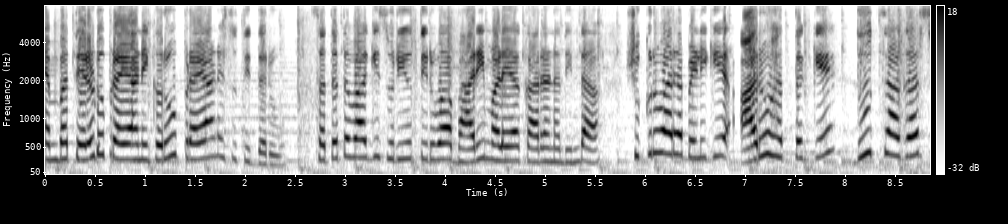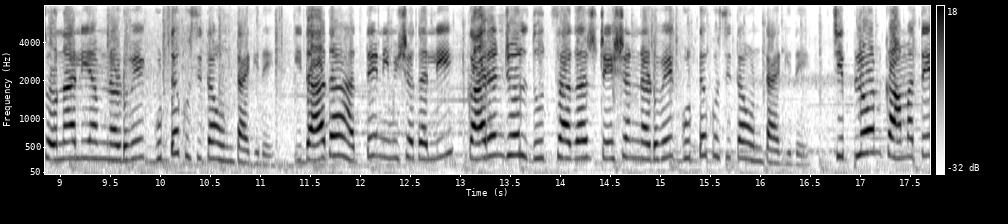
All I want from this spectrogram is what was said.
ಎಂಬತ್ತೆರಡು ಪ್ರಯಾಣಿಕರು ಪ್ರಯಾಣಿಸುತ್ತಿದ್ದರು. ಸತತವಾಗಿ ಸುರಿಯುತ್ತಿರುವ ಭಾರೀ ಮಳೆಯ ಕಾರಣದಿಂದ ಶುಕ್ರವಾರ ಬೆಳಿಗ್ಗೆ ಆರು ಹತ್ತಕ್ಕೆ ದೂದ್ಸಾಗರ್ ಸೋನಾಲಿಯಂ ನಡುವೆ ಗುಡ್ಡ ಕುಸಿತ ಉಂಟಾಗಿದೆ. ಇದಾದ ಹತ್ತೇ ನಿಮಿಷದಲ್ಲಿ ಕಾರಂಜೋಲ್ ದೂದ್ಸಾಗರ್ ಸ್ಟೇಷನ್ ನಡುವೆ ಗುಡ್ಡ ಕುಸಿತ ಉಂಟಾಗಿದೆ. ಚಿಪ್ಲೋನ್ ಕಾಮತೆ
